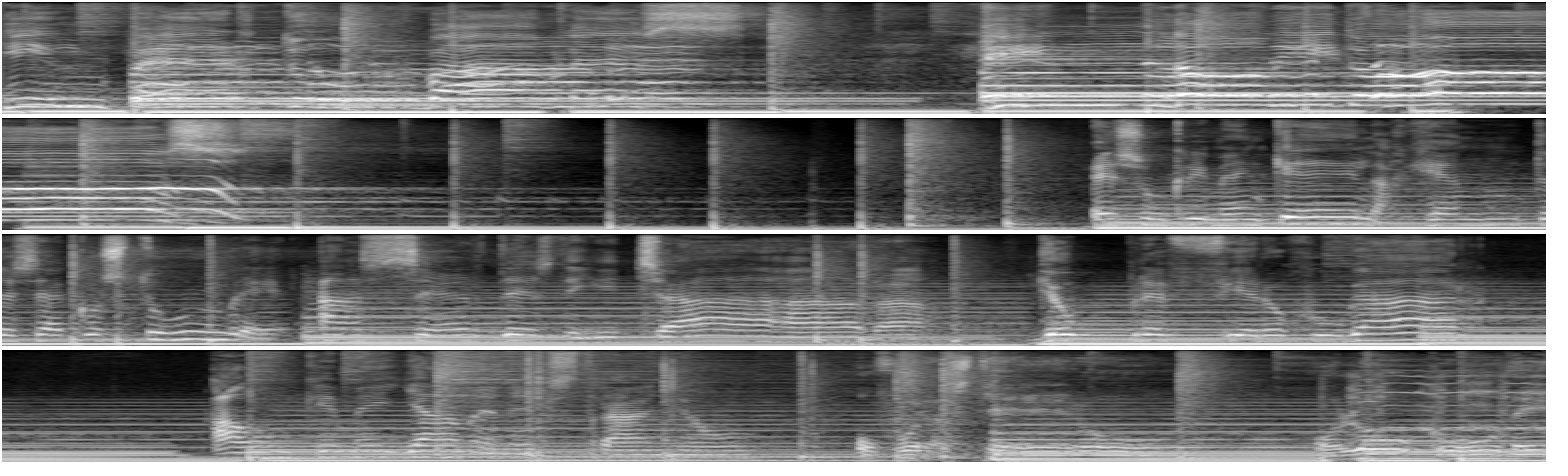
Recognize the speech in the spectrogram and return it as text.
imperturbables, acostumbre a ser desdichada. Yo prefiero jugar, aunque me llamen extraño, o forastero, o loco de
